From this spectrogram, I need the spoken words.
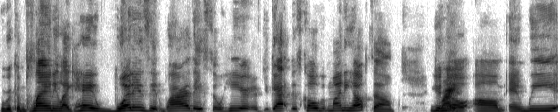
We were complaining, like, hey, what is it? Why are they still here? If you got this COVID money, help them you right. know um and we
